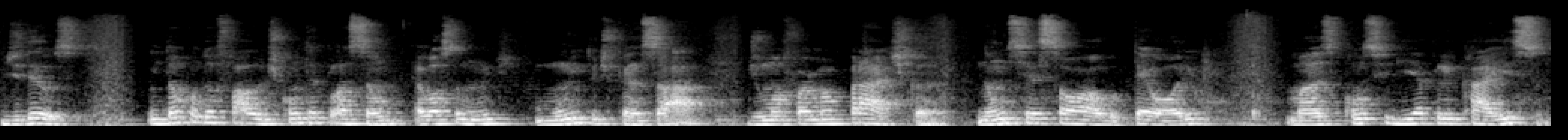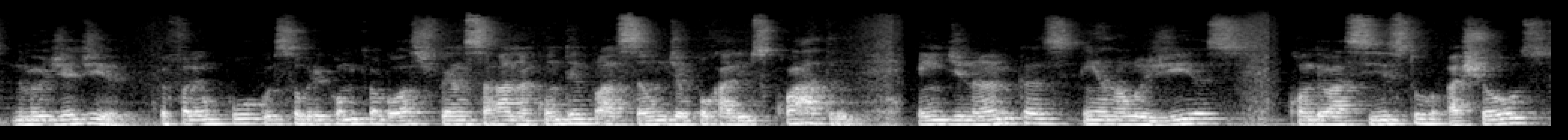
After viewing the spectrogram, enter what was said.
de Deus. Então, quando eu falo de contemplação, eu gosto muito, muito de pensar de uma forma prática, não ser só algo teórico, mas conseguir aplicar isso no meu dia a dia. Eu falei um pouco sobre como que eu gosto de pensar na contemplação de Apocalipse 4 em dinâmicas, em analogias, quando eu assisto a shows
